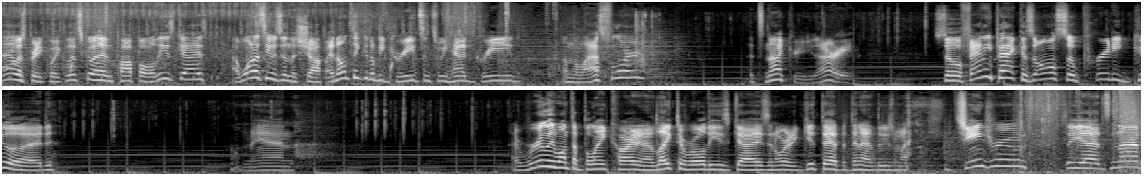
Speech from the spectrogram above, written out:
That was pretty quick. Let's go ahead and pop all these guys. I want to see who's in the shop. I don't think it'll be greed since we had greed on the last floor. It's not greed. All right. So fanny pack is also pretty good. Oh man. I really want the blank card and I'd like to roll these guys in order to get that, but then I lose my change rune. So yeah, it's not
